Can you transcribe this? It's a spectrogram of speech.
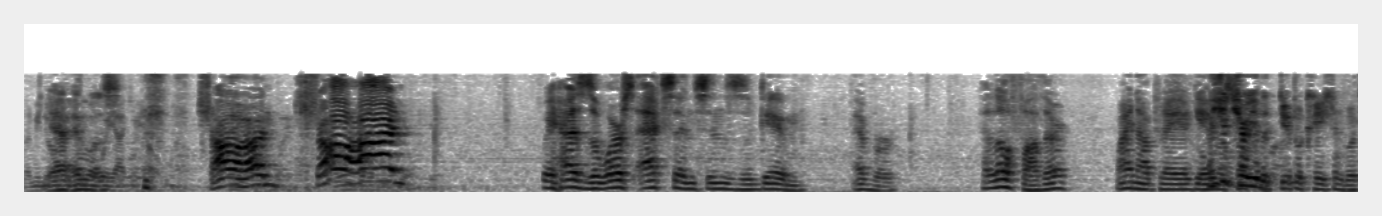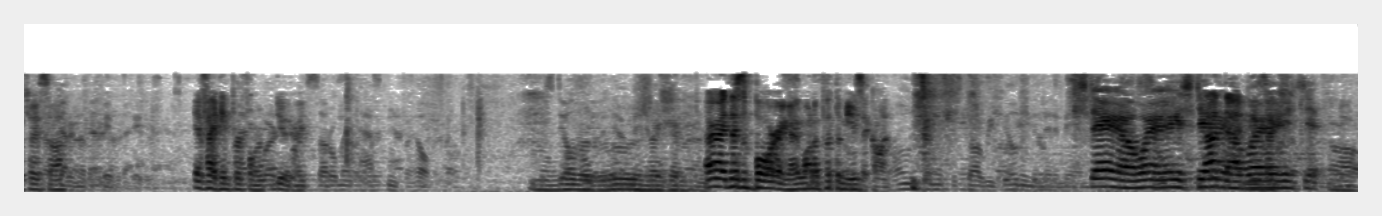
Let me know Yeah, if there's it was. way I can help. Sean. Sean. Wait, has the worst accent in the game ever. Hello, father. Why not play a game? I should show you the duplication glitch I saw. Got another favor to ask. If I can perform, Word do it from right. Settlement asking. Alright, this is boring. I want to put the music on. Only chance to start rebuilding the Stay away, stay Not that away. music. stay- Oh,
